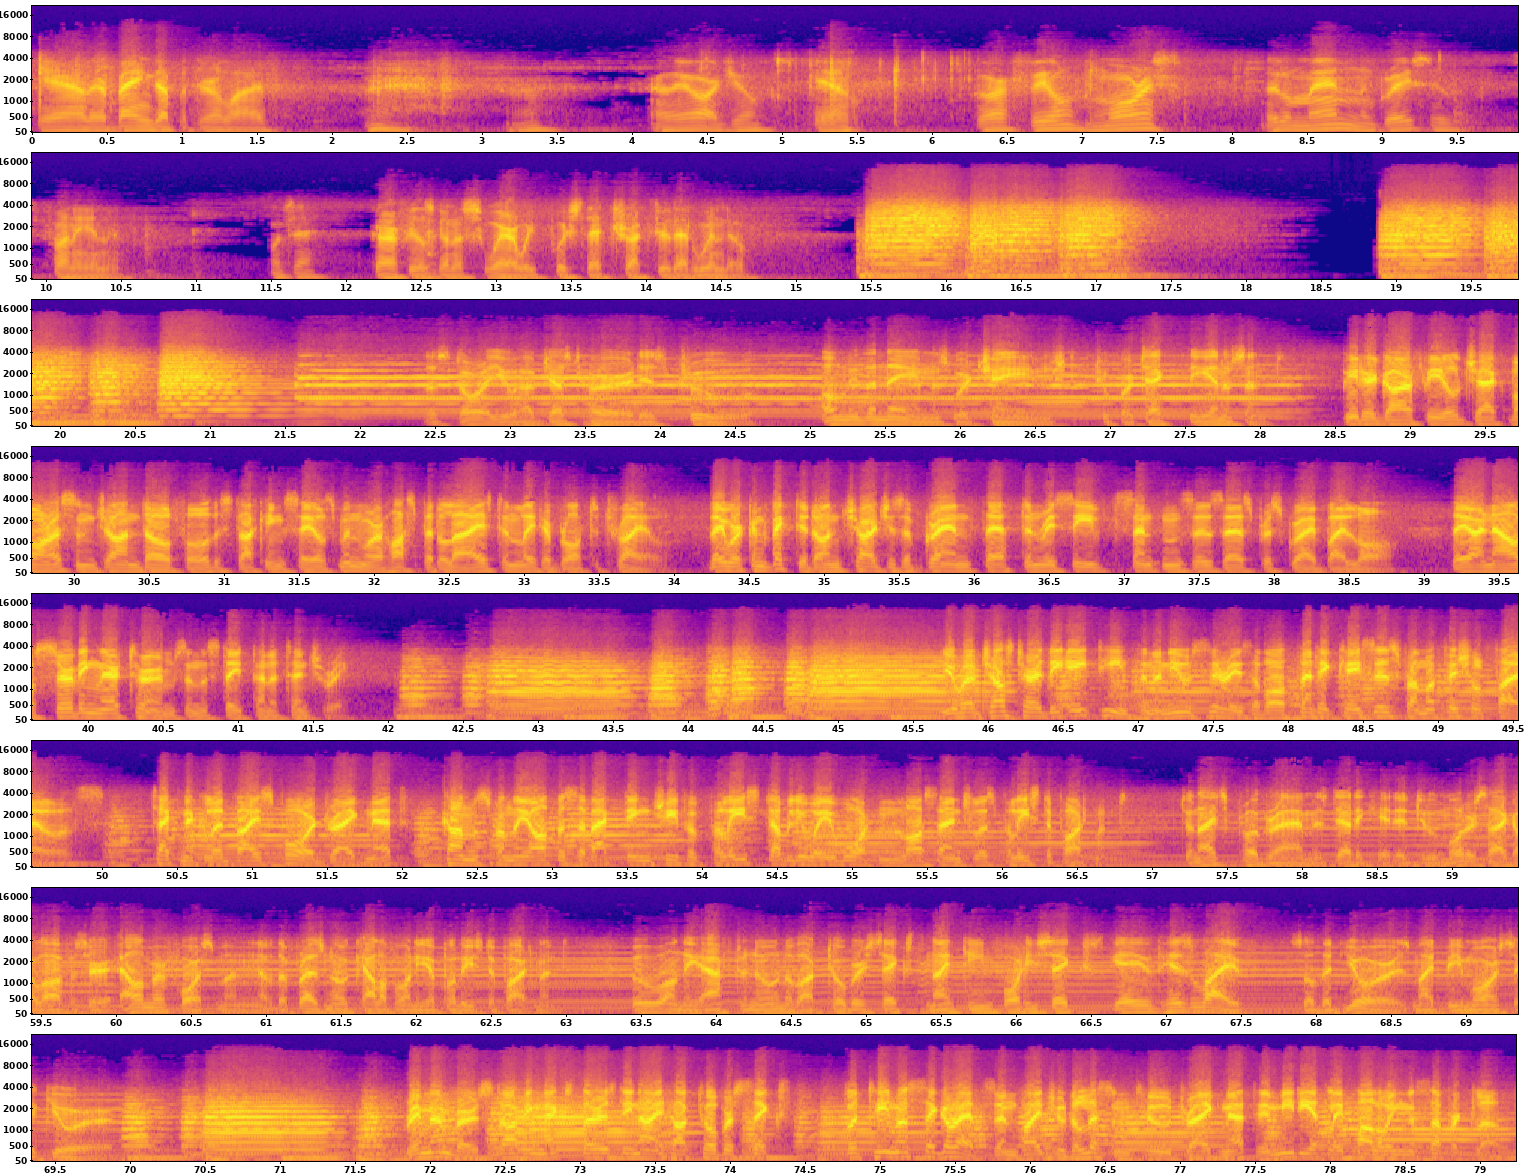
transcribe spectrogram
Yeah, they're banged up, but they're alive. Well, there they are, Joe. Yeah. Garfield, Morris, Little man in a gray suit. It's funny, isn't it? What's that? Garfield's going to swear we pushed that truck through that window. The story you have just heard is true. Only the names were changed to protect the innocent. Peter Garfield, Jack Morris, and John Dolfo, the stocking salesman, were hospitalized and later brought to trial. They were convicted on charges of grand theft and received sentences as prescribed by law. They are now serving their terms in the state penitentiary. You have just heard the 18th in a new series of authentic cases from official files. Technical advice for Dragnet comes from the Office of Acting Chief of Police W.A. Worton, Los Angeles Police Department. Tonight's program is dedicated to motorcycle officer Elmer Forsman of the Fresno, California Police Department, who, on the afternoon of October 6, 1946, gave his life so that yours might be more secure. Remember, starting next Thursday night, October 6th, Fatima Cigarettes invite you to listen to Dragnet immediately following the Supper Club.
